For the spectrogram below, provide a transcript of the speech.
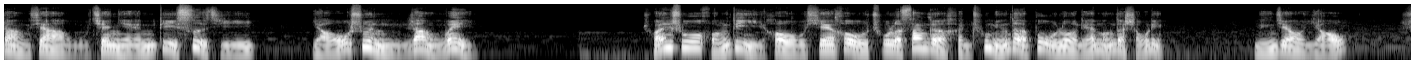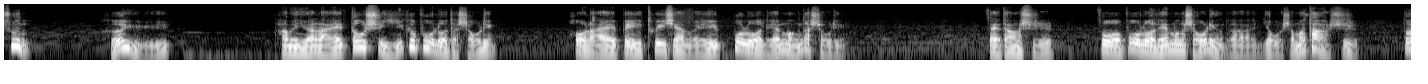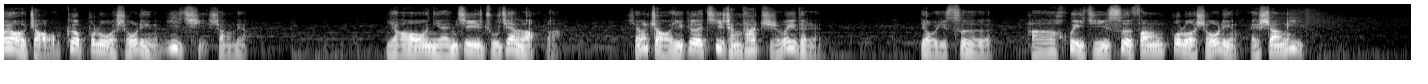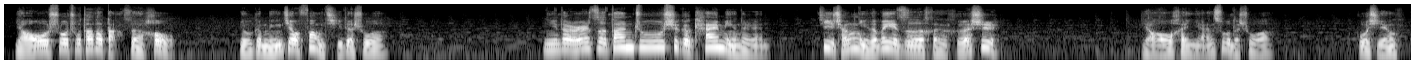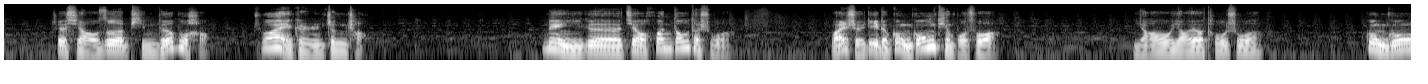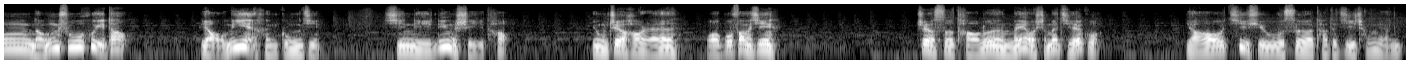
上下五千年第四集：尧舜让位。传说黄帝以后，先后出了三个很出名的部落联盟的首领，名叫尧、舜和禹。他们原来都是一个部落的首领，后来被推选为部落联盟的首领。在当时，做部落联盟首领的有什么大事？都要找各部落首领一起商量。尧年纪逐渐老了，想找一个继承他职位的人。有一次，他汇集四方部落首领来商议。尧说出他的打算后，有个名叫放奇的说：“你的儿子丹朱是个开明的人，继承你的位子很合适。”尧很严肃地说：“不行。”这小子品德不好，专爱跟人争吵。另一个叫欢兜的说：“玩水利的共工挺不错。”尧摇摇头说：“共工能说会道，表面很恭敬，心里另是一套。用这号人，我不放心。”这次讨论没有什么结果，尧继续物色他的继承人。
